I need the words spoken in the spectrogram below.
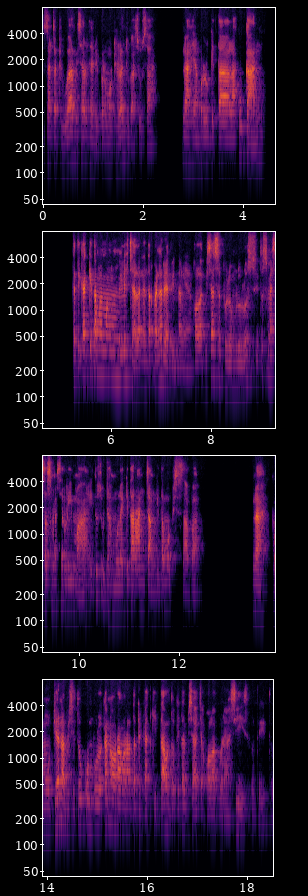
Terus yang kedua misalnya dari permodalan juga susah. Nah yang perlu kita lakukan ketika kita memang memilih jalan entrepreneur ya bintang ya kalau bisa sebelum lulus itu semester semester lima itu sudah mulai kita rancang kita mau bisnis apa. Nah kemudian habis itu kumpulkan orang-orang terdekat kita untuk kita bisa ajak kolaborasi seperti itu.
